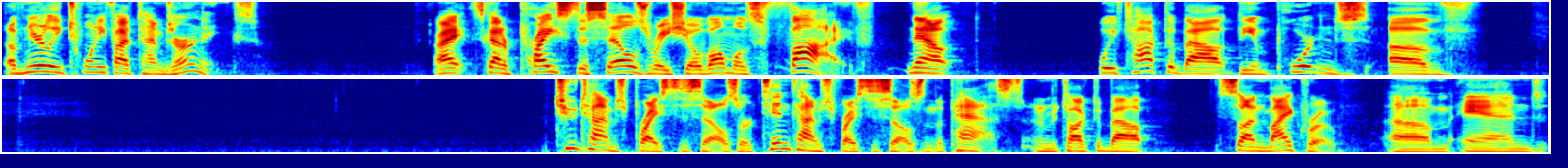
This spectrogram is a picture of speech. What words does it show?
of nearly 25 times earnings. All right, it's got a price to sales ratio of almost 5. Now, we've talked about the importance of two times price to sales or 10 times price to sales in the past. And we talked about Sun Micro. Um, and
